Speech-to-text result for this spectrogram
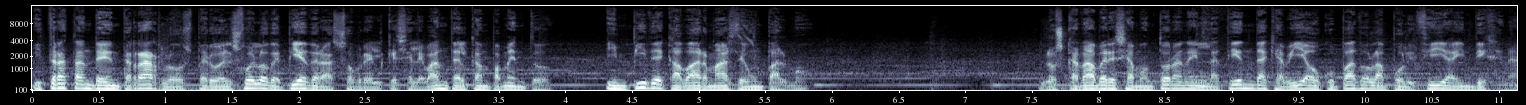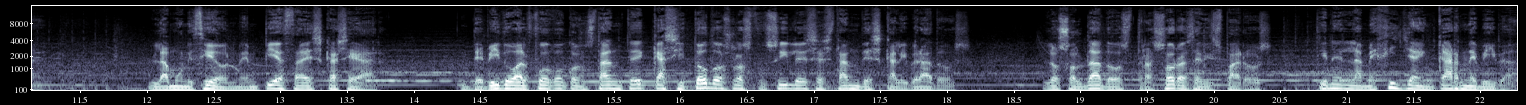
y tratan de enterrarlos, pero el suelo de piedra sobre el que se levanta el campamento impide cavar más de un palmo. Los cadáveres se amontonan en la tienda que había ocupado la policía indígena. La munición empieza a escasear. Debido al fuego constante, casi todos los fusiles están descalibrados. Los soldados, tras horas de disparos, tienen la mejilla en carne viva.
